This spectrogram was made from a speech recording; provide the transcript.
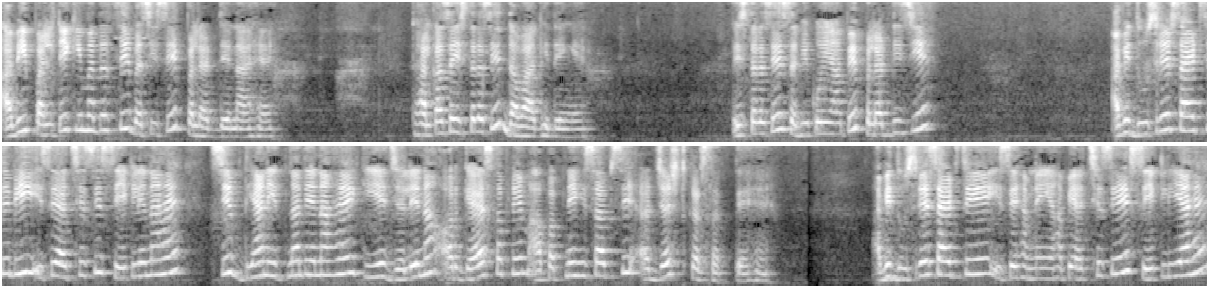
अभी पलटे की मदद से बस इसे पलट देना है। तो हल्का सा इस तरह से दबा भी देंगे। तो इस तरह से सभी को यहाँ पे पलट दीजिए। अभी दूसरे साइड से भी इसे अच्छे से सेक लेना है। सिर्फ़ ध्यान इतना देना है कि ये जले ना और गैस का फ्लेम आप अपने हिसाब से एडजस्ट कर सकते हैं। अभी दूसरे साइड से इसे हमने यहाँ पे अच्छे से सेक लिया है।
